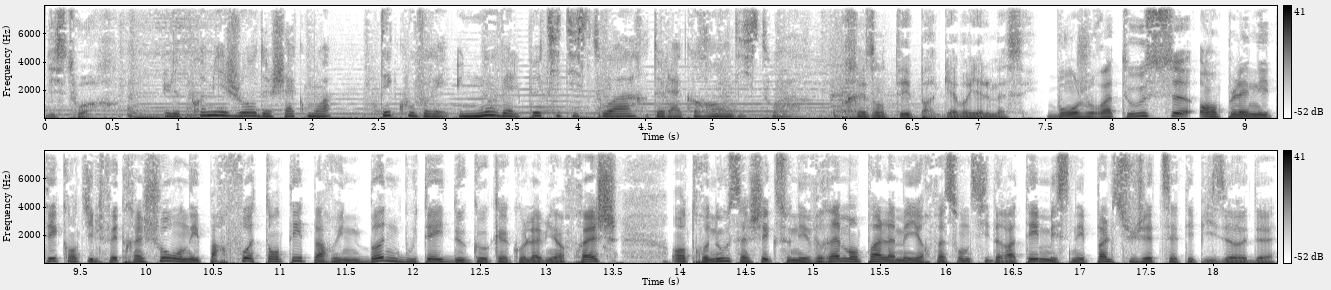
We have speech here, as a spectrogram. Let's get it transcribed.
d'histoire. Le premier jour de chaque mois, découvrez une nouvelle petite histoire de la grande histoire. Présenté par Gabriel Massé. Bonjour à tous. En plein été, quand il fait très chaud, on est parfois tenté par une bonne bouteille de Coca-Cola bien fraîche. Entre nous, sachez que ce n'est vraiment pas la meilleure façon de s'hydrater, mais ce n'est pas le sujet de cet épisode.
